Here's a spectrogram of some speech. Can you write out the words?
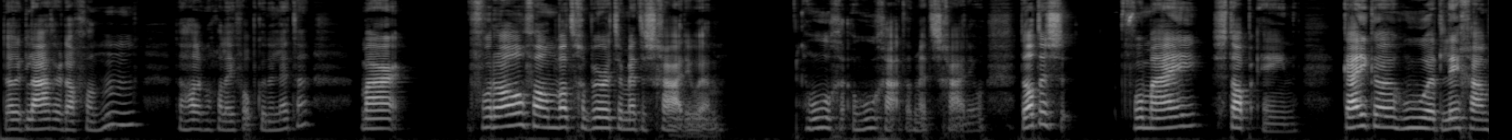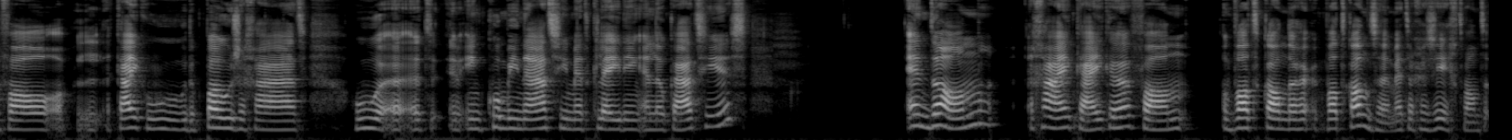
dat ik later dacht van, hmm, daar had ik nog wel even op kunnen letten. Maar vooral van wat gebeurt er met de schaduwen. Hoe, hoe gaat het met de schaduw? Dat is voor mij stap 1. Kijken hoe het lichaam valt, kijken hoe de pose gaat, hoe eh, het in combinatie met kleding en locatie is. En dan ga ik kijken van wat kan, er, wat kan ze met haar gezicht. Want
